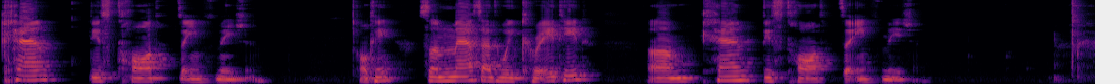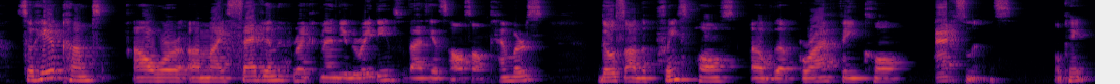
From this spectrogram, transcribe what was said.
can distort the information. Okay, so maps that we created um, can distort the information. So here comes our uh, my second recommended reading, so that is also on Canvas. Those are the principles of the graphical excellence. Okay,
